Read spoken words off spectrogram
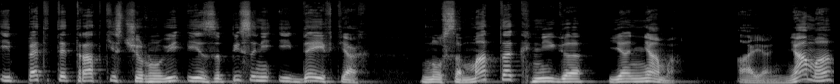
и пет тетрадки с чернови и записани идеи в тях, но самата книга я няма. А я няма,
